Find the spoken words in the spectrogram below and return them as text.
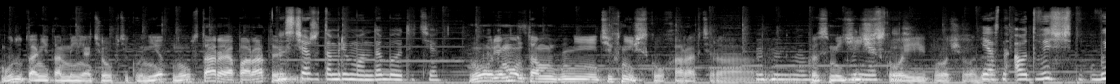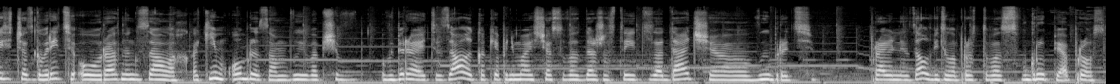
Будут они там менять оптику? Нет. Ну, старые аппараты. Но сейчас же там ремонт, да, будет идти? Ну, ремонт там не технического характера, а угу, косметического внешний. и прочего. Да. Ясно. А вот вы, вы сейчас говорите о разных залах. Каким образом вы вообще выбираете залы? Как я понимаю, сейчас у вас даже стоит задача выбрать правильный зал. Видела просто у вас в группе опрос.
